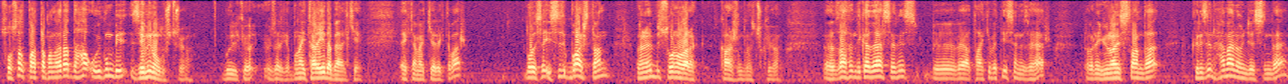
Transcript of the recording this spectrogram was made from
sosyal patlamalara daha uygun bir zemin oluşturuyor bu ülke özellikle. Buna İtalya'yı da belki eklemek gerekli var. Dolayısıyla işsizlik bu açıdan önemli bir sorun olarak karşımıza çıkıyor. E, Zaten dikkat ederseniz e, veya takip ettiyseniz eğer örneğin Yunanistan'da krizin hemen öncesinde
